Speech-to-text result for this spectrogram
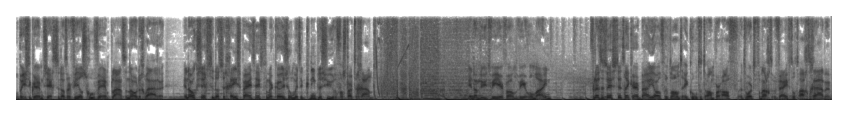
Op Instagram zegt ze dat er veel schroeven en platen nodig waren. En ook zegt ze dat ze geen spijt heeft van haar keuze... om met een knieblessure van start te gaan. En dan nu het weer van Weer Online. Vanuit het westen trekken er buien over het land en koelt het amper af. Het wordt vannacht 5 tot 8 graden.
